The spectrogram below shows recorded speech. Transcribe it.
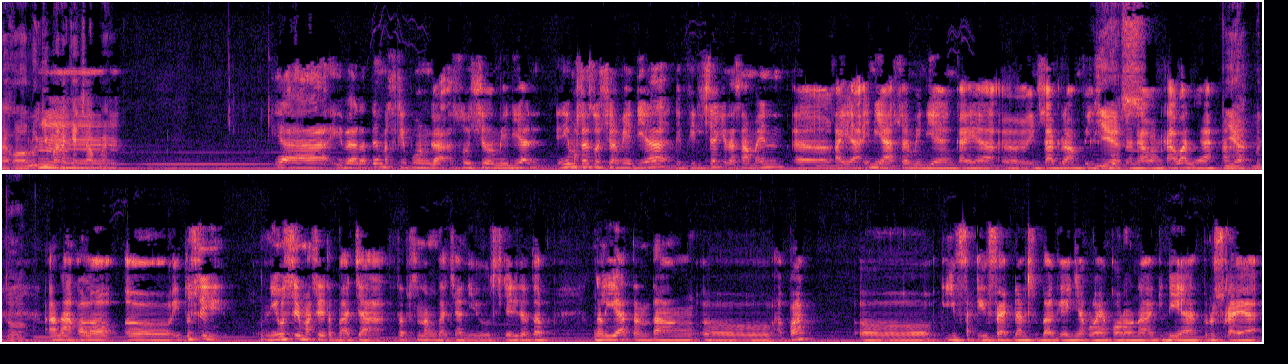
Nah, kalau lu gimana Hmm. catch up-nya? Ya ibaratnya meskipun nggak social media ini maksudnya social media definisinya kita samain eh, kayak ini ya social media yang kayak eh, Instagram, Facebook Yes. dan kawan-kawan ya. Iya, betul. Ah, Nah kalau eh, itu sih news sih masih tetap baca, tetap senang baca news. Jadi tetap ngelihat tentang eh, apa eh, efek-efek dan sebagainya kalau yang corona gini ya. Terus kayak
